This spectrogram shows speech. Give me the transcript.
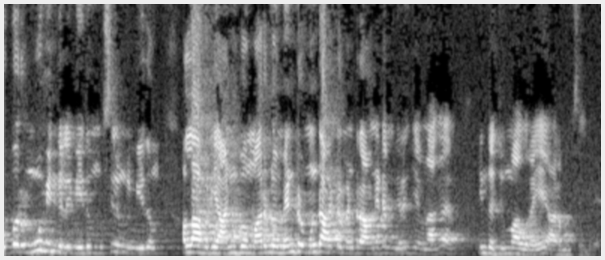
ஒவ்வொரு மூமின்களின் மீதும் முஸ்லிம்கள் மீதும் அல்லாஹுடைய அன்பும் அருளும் என்றும் உண்டாகட்டும் என்று அவனிடம் இறங்கியவனாக இந்த ஜும்மா உரையை ஆரம்பம் செய்கிறேன்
